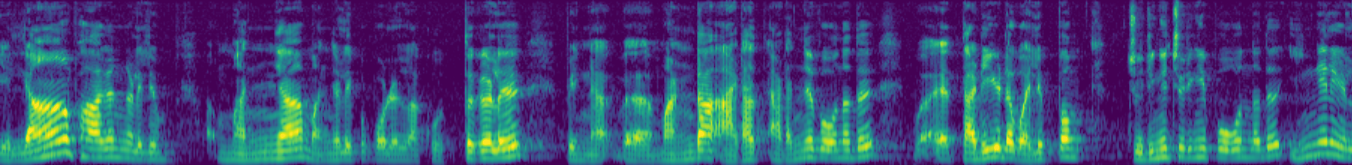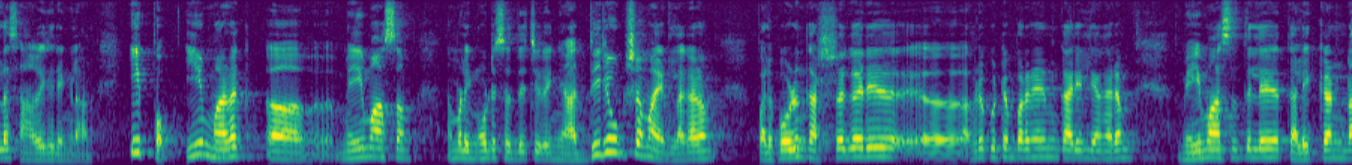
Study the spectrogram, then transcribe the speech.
എല്ലാ ഭാഗങ്ങളിലും മഞ്ഞ മഞ്ഞളിപ്പ് പോലുള്ള കുത്തുകൾ പിന്നെ മണ്ട അട അടഞ്ഞു പോകുന്നത് തടിയുടെ വലിപ്പം ചുരുങ്ങി ചുരുങ്ങി പോകുന്നത് ഇങ്ങനെയുള്ള സാഹചര്യങ്ങളാണ്. ഇപ്പം ഈ മഴ മെയ് മാസം നമ്മൾ ഇങ്ങോട്ട് ശ്രദ്ധിച്ചു കഴിഞ്ഞാൽ അതിരൂക്ഷമായിട്ടുള്ള കാരണം പലപ്പോഴും കർഷകർ അവരെ കുറ്റം പറഞ്ഞതിനും കാര്യമില്ല. കാരണം മെയ് മാസത്തിൽ തളിക്കണ്ട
